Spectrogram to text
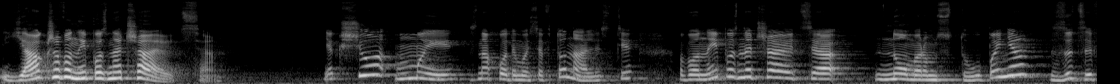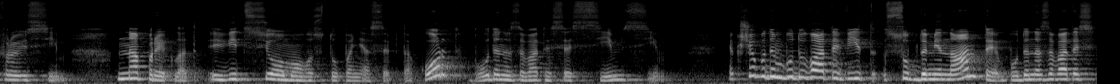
Як же вони позначаються? Якщо ми знаходимося в тональності, вони позначаються номером ступеня з цифрою 7. Наприклад, від сьомого ступеня септакорд буде називатися 7-7. Якщо будемо будувати від субдомінанти, буде називатись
